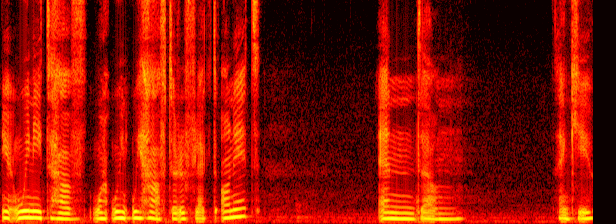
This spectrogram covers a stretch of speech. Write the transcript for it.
you know, we need to have we, we have to reflect on it and um, Thank you.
